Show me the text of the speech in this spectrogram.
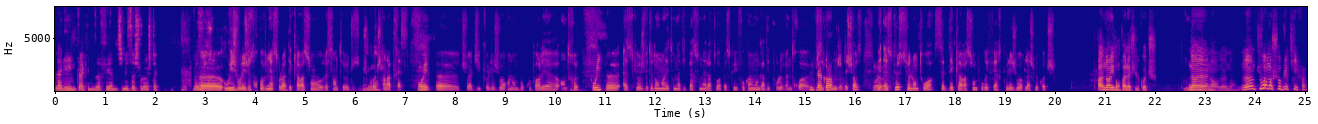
la Grinta, qui nous a fait un petit message sur le hashtag. Euh, oui, je voulais juste revenir sur la déclaration récente du, du coach dans la presse. Oui, Euh, tu as dit que les joueurs en ont beaucoup parlé euh, entre eux. oui. Euh, Est-ce que je vais te demander ton avis personnel à toi parce qu'il faut quand même en garder pour le 23. euh, je sais que tu D'accord. dire des choses. Ouais, mais ouais. est-ce que selon toi, cette déclaration pourrait faire que les joueurs lâchent le coach? Ah non, ils n'ont pas lâché le coach. Non, non, non, non, non. Tu vois, moi, je suis objectif. hein.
